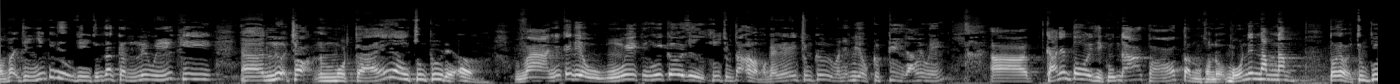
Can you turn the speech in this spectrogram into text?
à, vậy thì những cái điều gì chúng ta cần lưu ý khi à, lựa chọn một cái à, chung cư để ở? Và những cái điều nguy nguy cơ gì khi chúng ta ở một cái chung cư và những điều cực kỳ đáng lưu ý? À, cá nhân tôi thì cũng đã có tầm khoảng độ 4 đến 5 năm tôi ở chung cư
